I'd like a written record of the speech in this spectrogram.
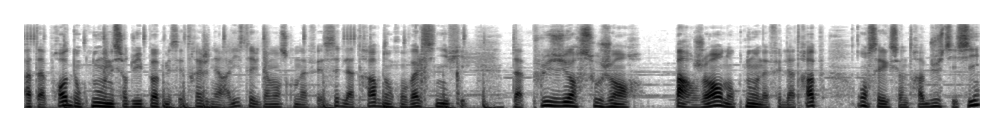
à ta prod. Donc nous, on est sur du hip-hop, mais c'est très généraliste. Évidemment, ce qu'on a fait, c'est de la trap, donc on va le signifier. Tu as plusieurs sous-genres genre. Donc nous, on a fait de la trap, on sélectionne trap juste ici.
